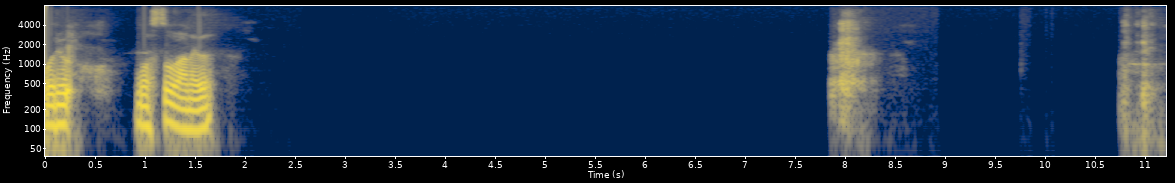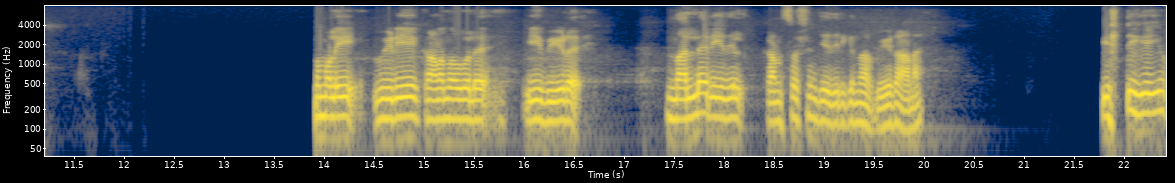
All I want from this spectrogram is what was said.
ഒരു വസ്തുവാണിത്. നമ്മൾ ഈ വീഡിയോയിൽ കാണുന്ന പോലെ ഈ വീട് നല്ല രീതിയിൽ കൺസ്ട്രക്ഷൻ ചെയ്തിരിക്കുന്ന വീടാണ്. ഇഷ്ടികയും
